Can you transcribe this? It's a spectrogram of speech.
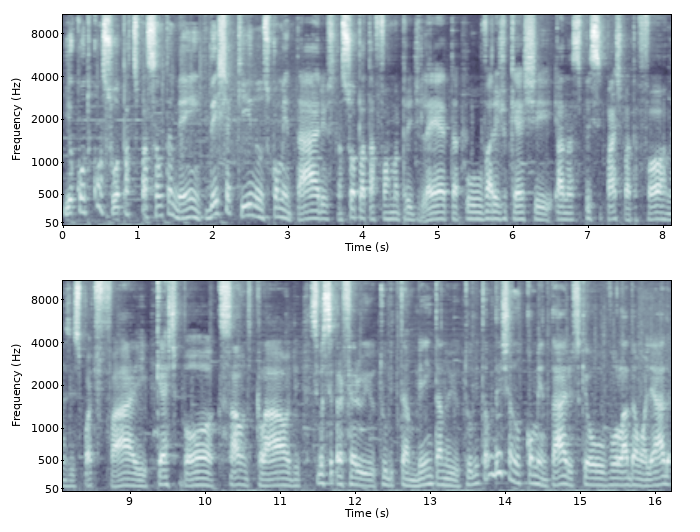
E eu conto com a sua participação também. Deixa aqui nos comentários, na sua plataforma predileta. O Varejo Cast está nas principais plataformas: Spotify, Castbox, SoundCloud. Se você prefere o YouTube, também está no YouTube. Então deixa no comentário comentários que eu vou lá dar uma olhada.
